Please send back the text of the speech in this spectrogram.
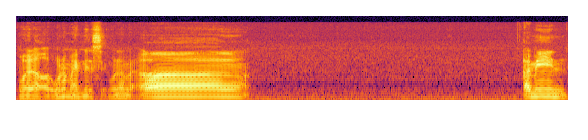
what else? What am I missing? What am I? Uh, I mean,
